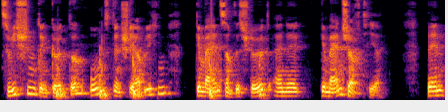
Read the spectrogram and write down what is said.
zwischen den Göttern und den Sterblichen gemeinsam. Das stellt eine Gemeinschaft her. Denn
